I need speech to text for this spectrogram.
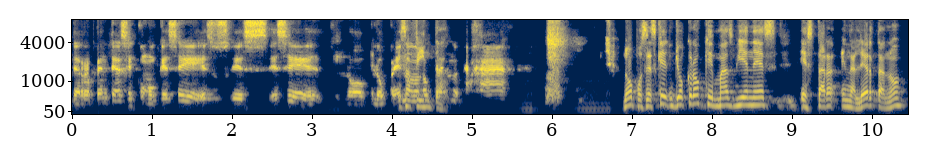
De repente hace como que ese, es, es, ese, lo, lo prendo, Esa finta. Lo Ajá. No, pues es que yo creo que más bien es estar en alerta, ¿no?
